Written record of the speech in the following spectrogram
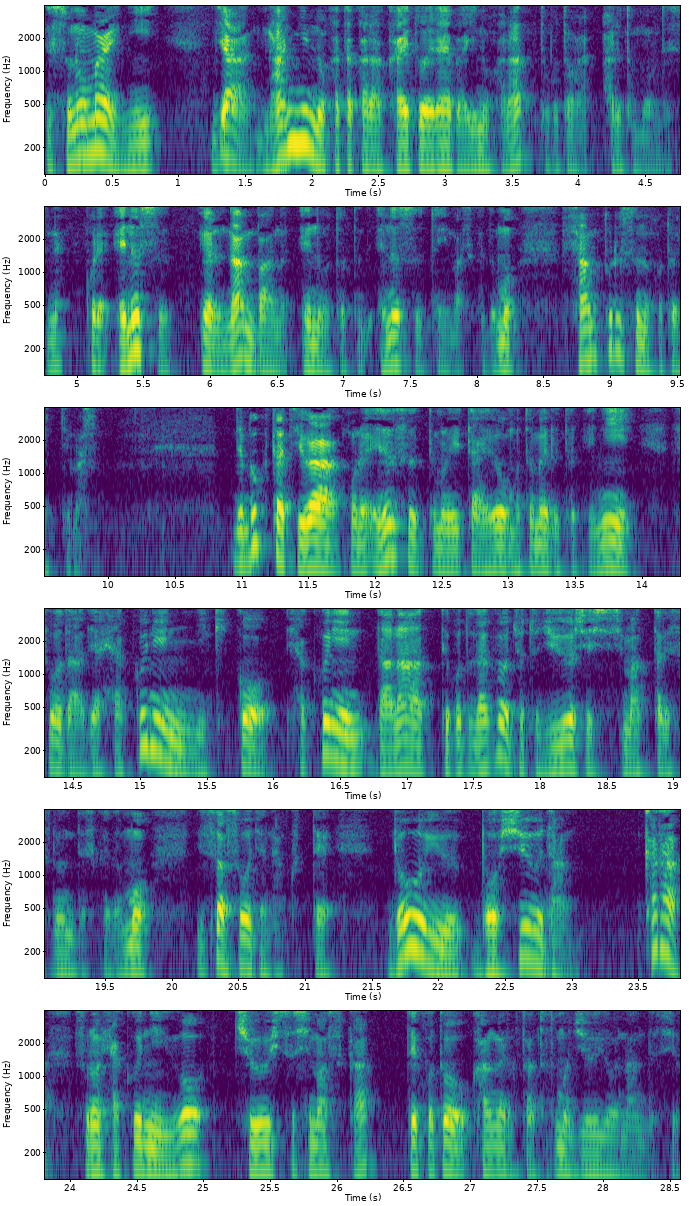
でその前にじゃあ何人の方から回答を選べばいいのかなってことがあると思うんですね。これ N 数いわゆるナンバーの N を取って N 数と言いますけどもサンプル数のことを言っています。で僕たちはこの N 数ってもの自体を求める時にそうだじゃあ100人に聞こう100人だなってことだけをちょっと重要視してしまったりするんですけども実はそうじゃなくてどういう募集団からその100人を抽出しますかってことを考えることがとても重要なんですよ。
